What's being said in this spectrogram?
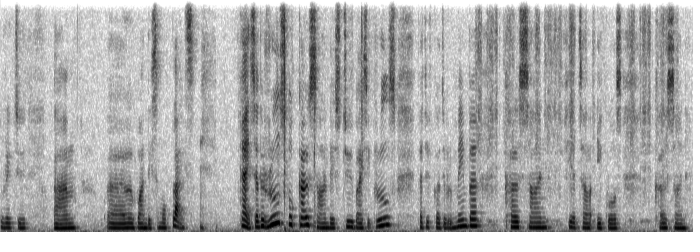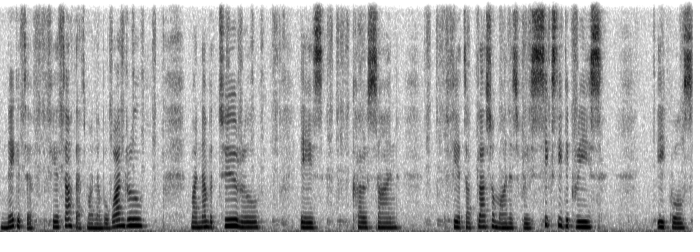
correct to um, uh, one decimal place. Okay, so the rules for cosine, there's two basic rules that we've got to remember. Cosine theta equals cosine negative theta. That's my number one rule. My number two rule is cosine theta plus or minus 360 degrees equals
